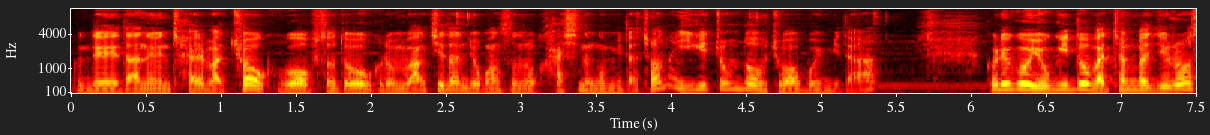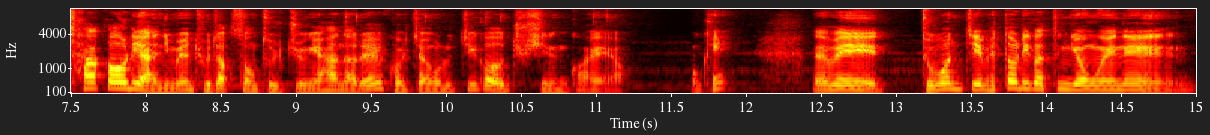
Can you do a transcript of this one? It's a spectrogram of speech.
근데 나는 잘 맞춰 그거 없어도 그러면 망치 단조 광선으로 가시는 겁니다. 저는 이게 좀 더 좋아 보입니다. 그리고 여기도 마찬가지로 사거리 아니면 조작성 둘 중에 하나를 걸장으로 찍어 주시는 거예요. 오케이? 그 다음에 두 번째 배터리 같은 경우에는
